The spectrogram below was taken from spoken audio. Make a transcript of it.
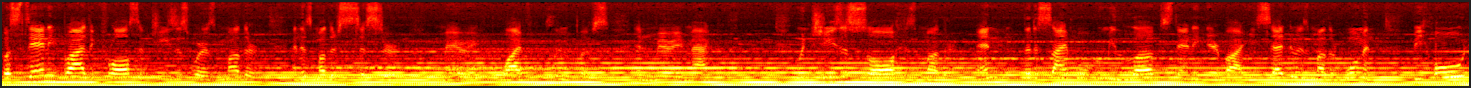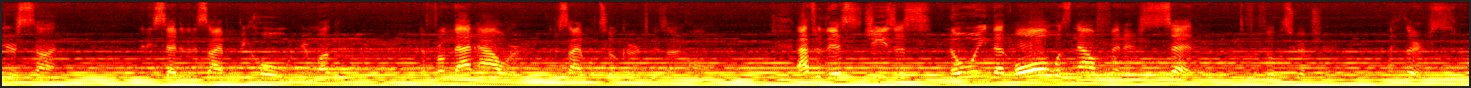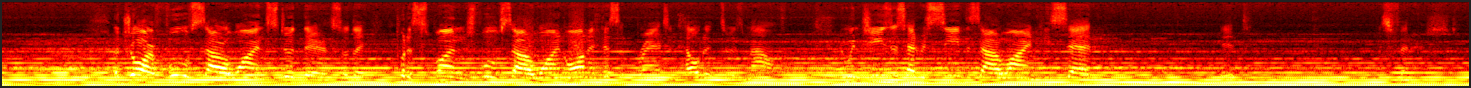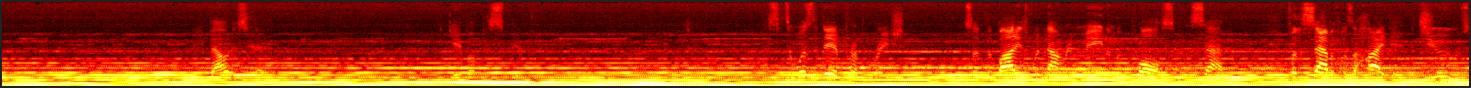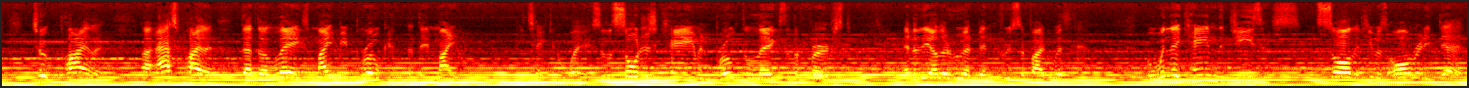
But standing by the cross of Jesus were his mother and his mother's sister, Mary, wife of Clopas, and Mary Magdalene. When Jesus saw his mother and the disciple whom he loved standing nearby, he said to his mother, Woman, behold your son. Then he said to the disciple, Behold your mother. And from that hour, the disciple took her to his own home. After this, Jesus, knowing that all was now finished, said, to fulfill the scripture, I thirst. A jar full of sour wine stood there, so they put a sponge full of sour wine on a hyssop branch and held it to his mouth. And when Jesus had received the sour wine, he said, It is finished. And he bowed his head and gave up his spirit. Since it was the day of preparation, so that the bodies would not remain on the cross on the Sabbath, for the Sabbath was a high day, the Jews took Pilate uh, asked Pilate that their legs might be broken, that they might be taken away. So the soldiers came and broke the legs of the first and of the other who had been crucified with him. But when they came to Jesus and saw that he was already dead,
